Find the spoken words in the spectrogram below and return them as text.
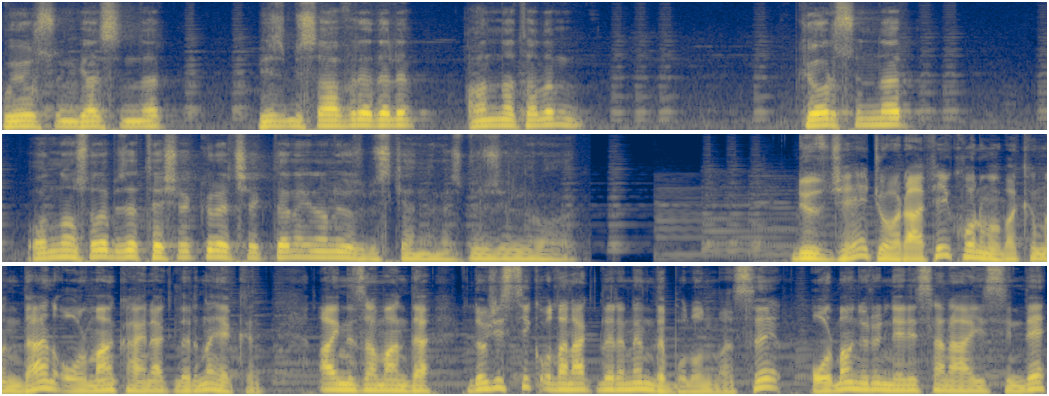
Buyursun gelsinler. Biz misafir edelim, anlatalım, görsünler. Ondan sonra bize teşekkür edeceklerine inanıyoruz biz kendimiz Düzceliler olarak. Düzce, coğrafi konumu bakımından orman kaynaklarına yakın. Aynı zamanda lojistik olanaklarının da bulunması orman ürünleri sanayisinde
